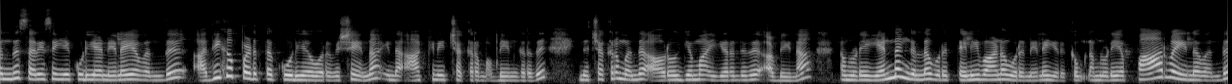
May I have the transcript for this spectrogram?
வந்து சரி செய்யக்கூடிய நிலையை வந்து அதிகப்படுத்தக்கூடிய ஒரு விஷயம் தான் இந்த ஆக்கினி சக்கரம் அப்படிங்கிறது. இந்த சக்கரம் வந்து ஆரோக்கியமாக இருந்தது அப்படின்னா நம்மளுடைய எண்ணங்களில் ஒரு தெளிவான ஒரு நிலை இருக்கும். நம்மளுடைய பார்வையில் வந்து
